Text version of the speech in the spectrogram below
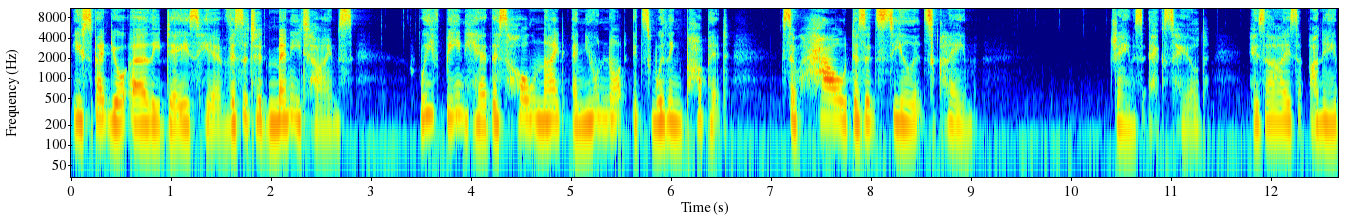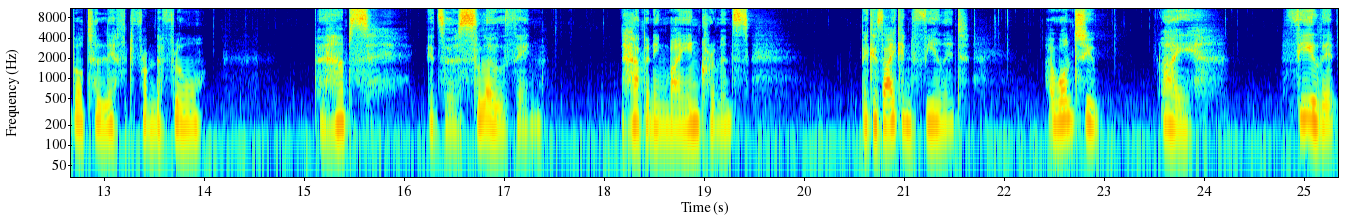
You spent your early days here, visited many times. We've been here this whole night, and you're not its willing puppet. So, how does it seal its claim? James exhaled, his eyes unable to lift from the floor. Perhaps it's a slow thing, happening by increments. Because I can feel it. I want to. I feel it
